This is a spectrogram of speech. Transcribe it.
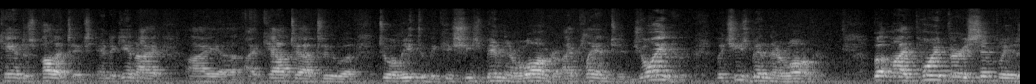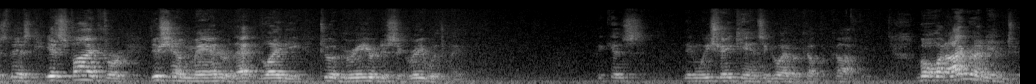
Kansas politics, and again, I, I, uh, I kowtow to, uh, to Oletha because she's been there longer. I plan to join her, but she's been there longer. But my point very simply is this. It's fine for this young man or that lady to agree or disagree with me. Because then we shake hands and go have a cup of coffee. But what I run into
